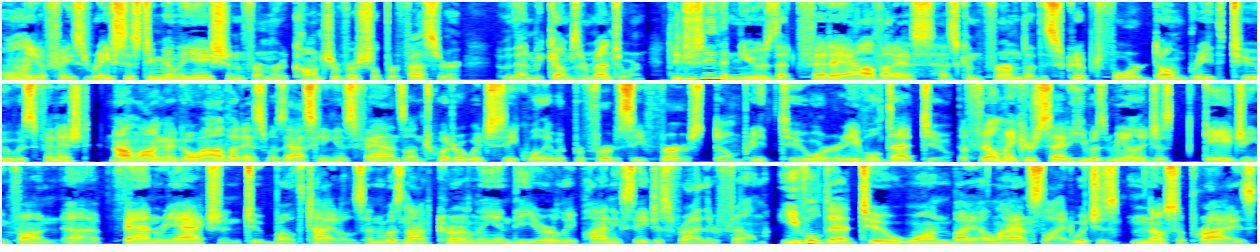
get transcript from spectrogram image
only to face racist humiliation from her controversial professor, who then becomes her mentor. Did you see the news that Fede Alvarez has confirmed that the script for Don't Breathe 2 is finished? Not long ago, Alvarez was asking his fans on Twitter which sequel they would prefer to see first, Don't Breathe 2 or Evil Dead 2. The filmmaker said he was merely just gauging fun, uh, fan reaction to both titles and was not currently in the early planning stages for either film. Evil Dead 2 won by a landslide, which is no surprise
